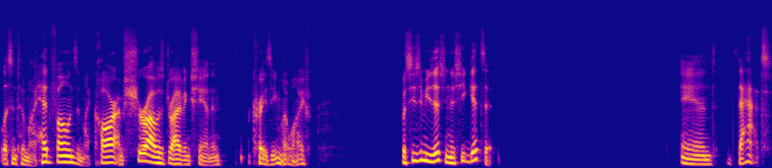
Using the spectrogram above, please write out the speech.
listened to my headphones in my car. I'm sure I was driving Shannon crazy, my wife. But she's a musician and she gets it. And that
